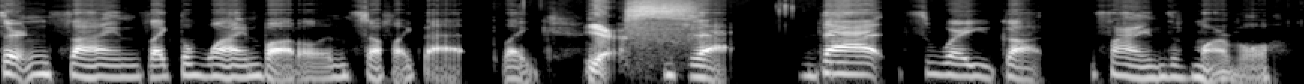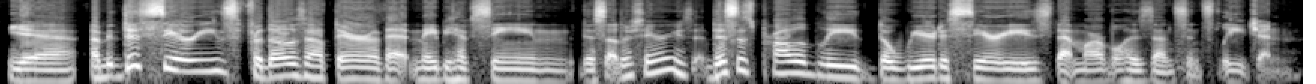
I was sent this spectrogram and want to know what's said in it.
certain signs like the wine bottle and stuff like that like yes. that that's where you got signs of marvel. Yeah i mean this series for those out there that maybe have seen this other series this is probably the weirdest series that marvel has done since legion.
